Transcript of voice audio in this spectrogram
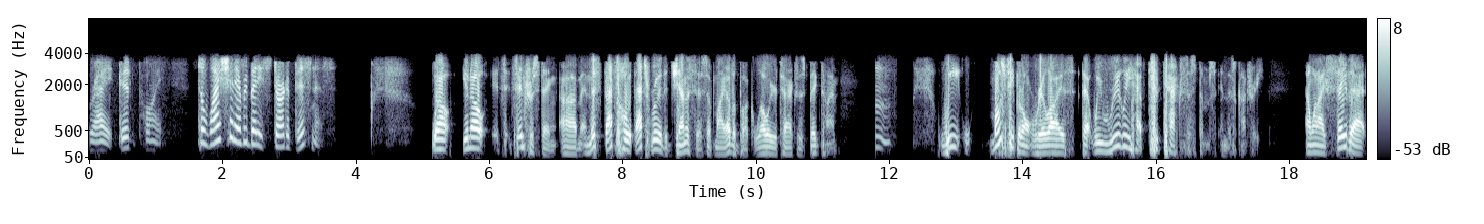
Right. Good point. So why should everybody start a business? Well, you know, it's it's interesting, um, and this that's how, that's really the genesis of my other book, Lower Your Taxes Big Time. Mm. We most people don't realize that we really have two tax systems in this country. And when I say that,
